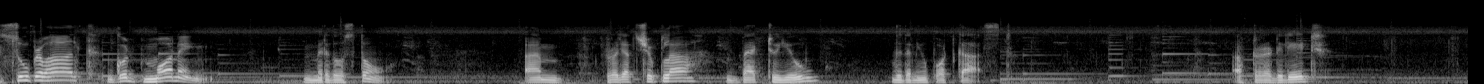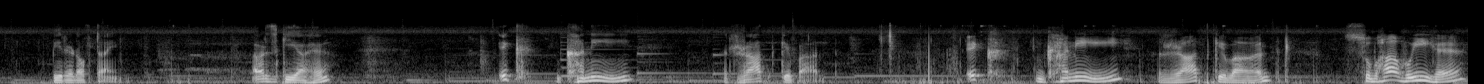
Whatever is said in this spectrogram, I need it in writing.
सुप्रभात गुड मॉर्निंग मेरे दोस्तों। I am Rajat Shukla back to you with a new podcast after a delayed period of time अर्ज़ किया है, एक घनी रात के बाद, एक घनी रात के बाद सुबह हुई है,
